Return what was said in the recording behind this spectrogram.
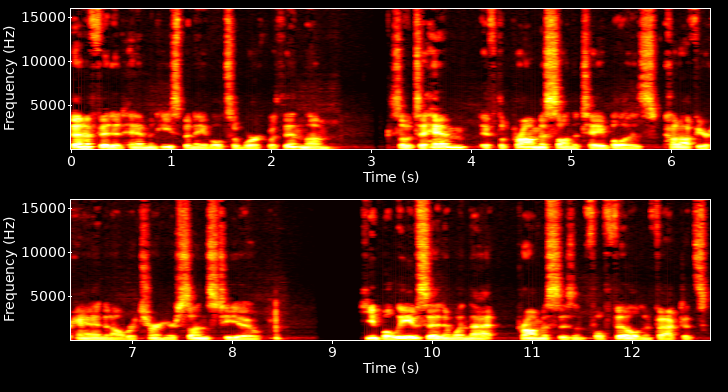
benefited him, and he's been able to work within them. So to him, if the promise on the table is cut off your hand and I'll return your sons to you, he believes it, and when that promise isn't fulfilled, in fact, it's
